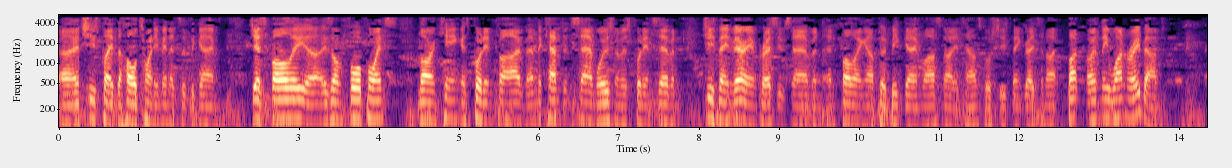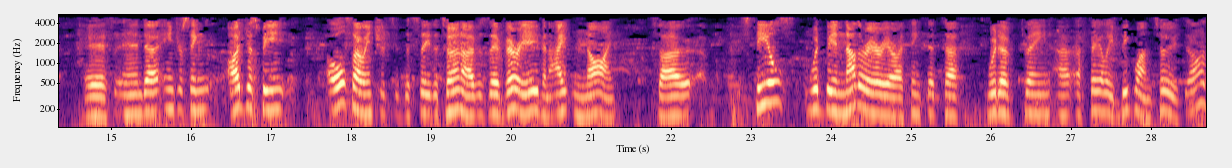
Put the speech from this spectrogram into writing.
uh, and she's played the whole 20 minutes of the game. Jess Foley uh, is on four points. Lauren King has put in five, and the captain Sam Woosnam has put in seven. She's been very impressive, Sam, and, and following up her big game last night in Townsville, she's been great tonight. But only one rebound. Yes, and uh, interesting. I'd just be also interested to see the turnovers. They're very even, eight and nine. So steals would be another area I think that uh, would have been a, a, fairly big one too. Oh,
